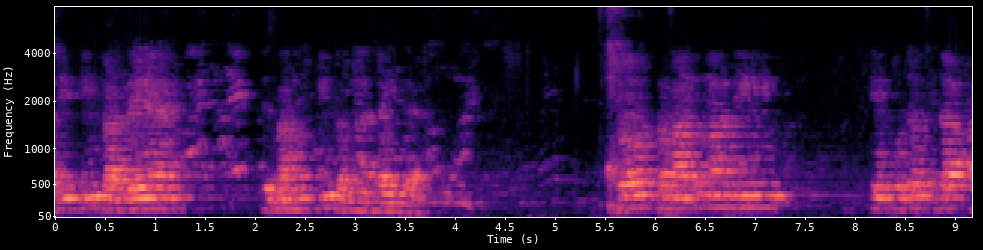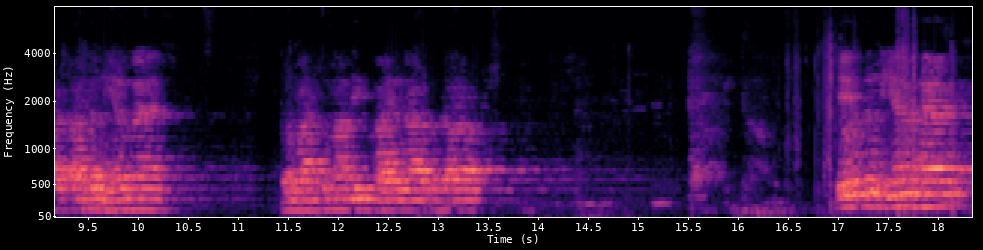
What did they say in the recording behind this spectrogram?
ਅਸੀਂ ਕੀ ਕਰ ਰਹੇ ਹਾਂ ਤੇ ਸਾਨੂੰ ਕੀ ਕਰਨਾ ਚਾਹੀਦਾ ਹੈ? ਸੋ ਪ੍ਰਮਾਤਮਾ ਦੀ ਇਹ ਕੁਦਰਤ ਦਾ ਅਟਲ ਨਿਯਮ ਹੈ ਪ੍ਰਮਾਤਮਾ ਦੀ ਕਾਇਨਾਤ ਦਾ। ਇੱਕ ਨਿਯਮ ਹੈ,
